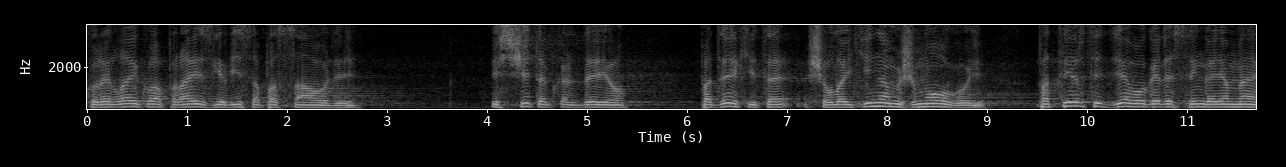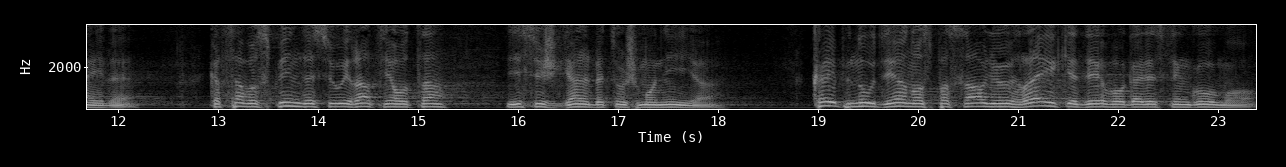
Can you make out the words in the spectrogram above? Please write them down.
kurie laiko apraizgė visą pasaulį. Jis šitaip kalbėjo, padėkite šio laikiniam žmogui patirti Dievo galestingąją meilę, kad savo spindesiu ir atjauta jis išgelbėtų žmoniją. Kaip nūdienos pasauliui reikia Dievo galestingumo.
